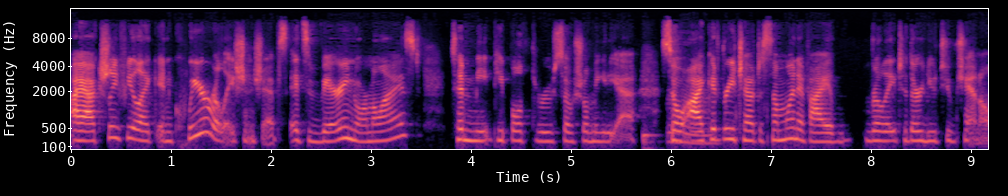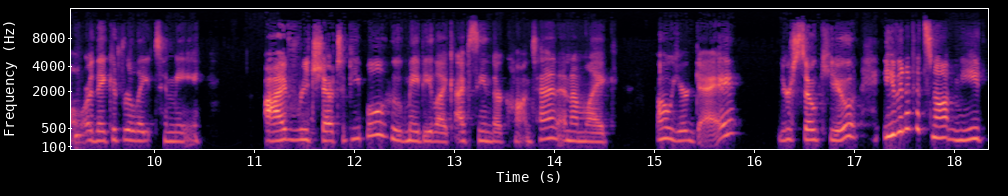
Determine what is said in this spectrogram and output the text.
i actually feel like in queer relationships it's very normalized to meet people through social media so mm-hmm. i could reach out to someone if i relate to their youtube channel or they could relate to me i've reached out to people who maybe like i've seen their content and i'm like oh you're gay you're so cute even if it's not me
